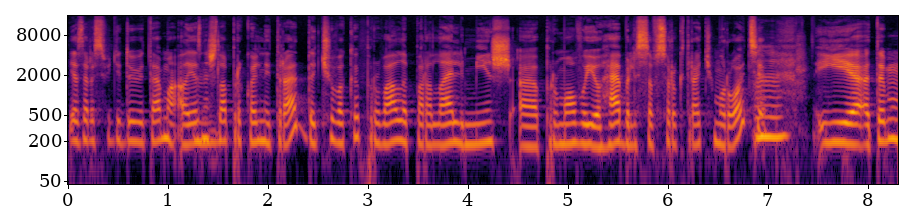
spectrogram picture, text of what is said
я зараз відійду від теми, але я знайшла прикольний тред, де чуваки провели паралель між е, промовою Геббельса в 43-му році mm-hmm. і тим,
